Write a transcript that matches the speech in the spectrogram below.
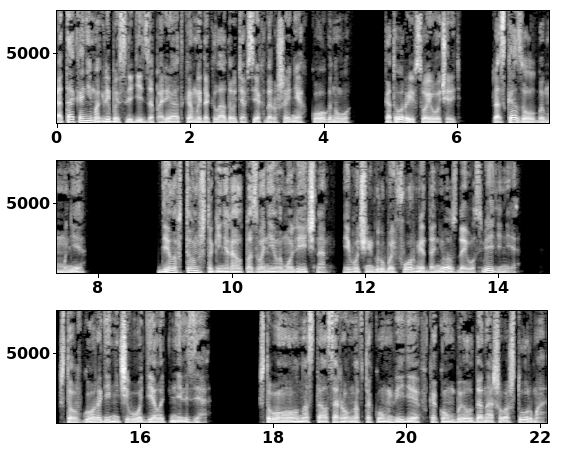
А так они могли бы следить за порядком и докладывать о всех нарушениях Коганову, который, в свою очередь, рассказывал бы мне. Дело в том, что генерал позвонил ему лично и в очень грубой форме донес до его сведения, что в городе ничего делать нельзя, чтобы он остался ровно в таком виде, в каком был до нашего штурма,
